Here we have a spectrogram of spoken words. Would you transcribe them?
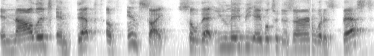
in knowledge and depth of insight, so that you may be able to discern what is best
